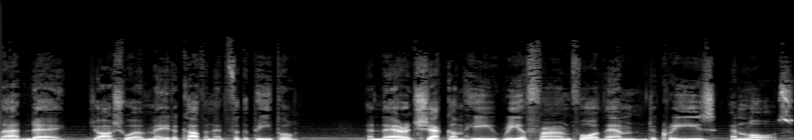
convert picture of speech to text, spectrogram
that day, Joshua made a covenant for the people, and there at Shechem he reaffirmed for them decrees and laws.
